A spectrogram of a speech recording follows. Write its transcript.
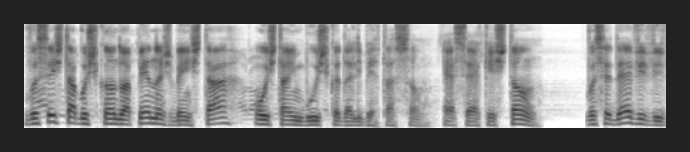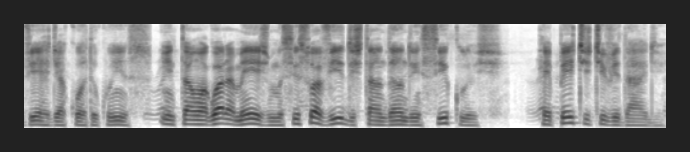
Você está buscando apenas bem-estar ou está em busca da libertação? Essa é a questão. Você deve viver de acordo com isso. Então, agora mesmo, se sua vida está andando em ciclos, repetitividade,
